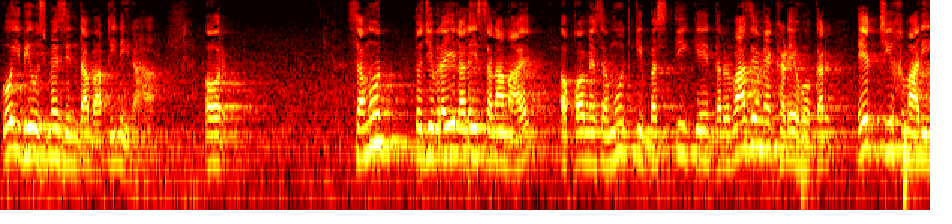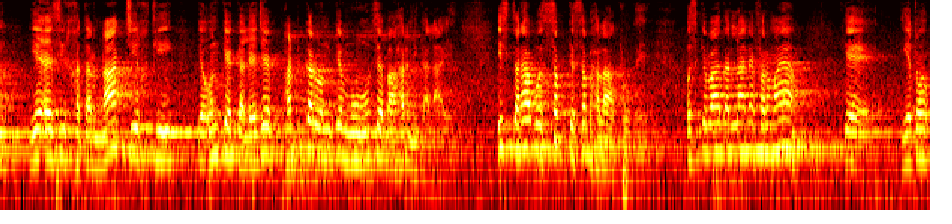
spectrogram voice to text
کوئی بھی اس میں زندہ باقی نہیں رہا۔ اور سمود تو جبرائیل علیہ السلام آئے اور قوم سمود کی بستی کے دروازے میں کھڑے ہو کر ایک چیخ ماری۔ یہ ایسی خطرناک چیخ تھی کہ ان کے کلیجے پھٹ کر ان کے منہ سے باہر نکل آئے۔ اس طرح وہ سب کے سب ہلاک ہو گئے۔ اس کے بعد اللہ نے فرمایا کہ یہ تو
